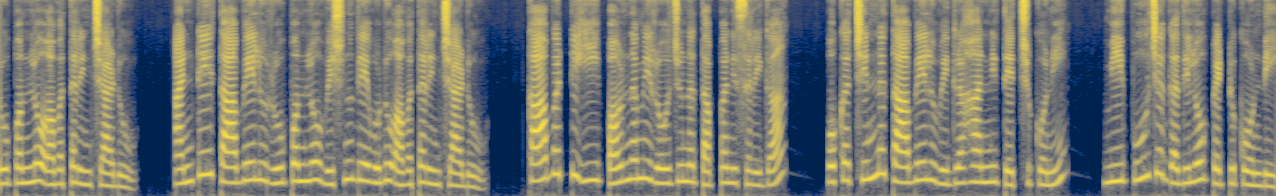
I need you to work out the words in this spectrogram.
రూపంలో అవతరించాడు. అంటే తాబేలు రూపంలో విష్ణుదేవుడు అవతరించాడు. కాబట్టి ఈ పౌర్ణమి రోజున తప్పనిసరిగా ఒక చిన్న తాబేలు విగ్రహాన్ని తెచ్చుకొని మీ పూజ గదిలో పెట్టుకోండి.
